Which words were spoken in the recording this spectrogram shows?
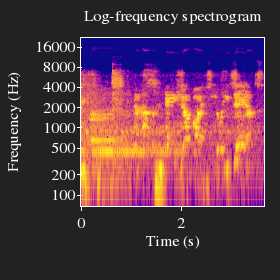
Asia by Steely Dance.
